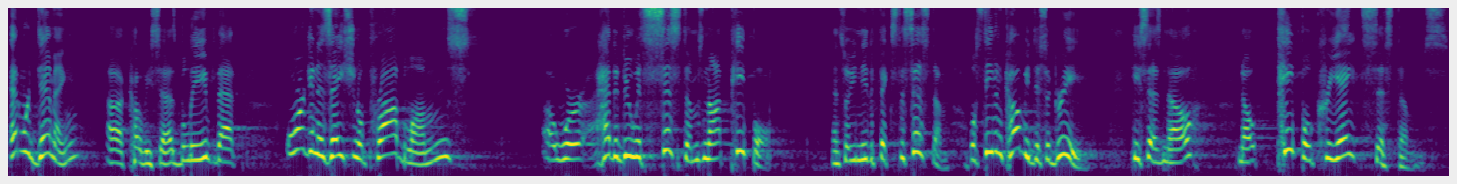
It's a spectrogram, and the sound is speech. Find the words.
Edward Deming uh, Covey says, believed that organizational problems uh, were, had to do with systems, not people. And so you need to fix the system. Well, Stephen Covey disagreed. He says, no, no, people create systems.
